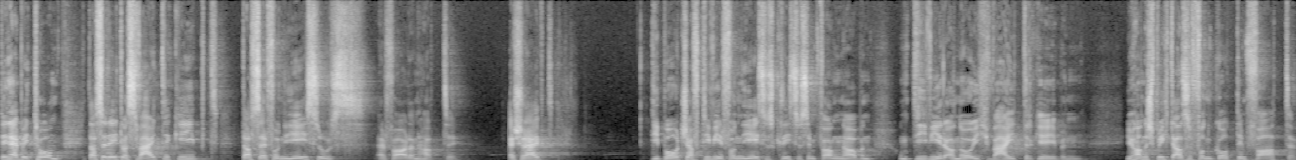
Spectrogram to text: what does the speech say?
denn er betont, dass er etwas weitergibt, das er von Jesus erfahren hatte. Er schreibt, die Botschaft, die wir von Jesus Christus empfangen haben und die wir an euch weitergeben. Johannes spricht also von Gott dem Vater.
